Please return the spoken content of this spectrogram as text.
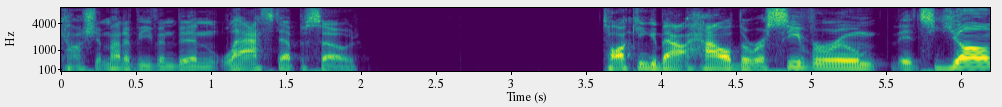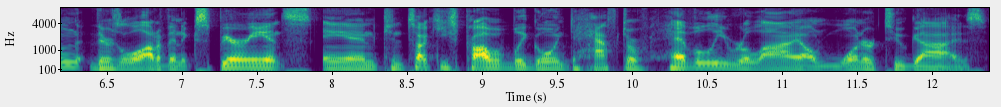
gosh, it might have even been last episode, talking about how the receiver room, it's young, there's a lot of inexperience, and Kentucky's probably going to have to heavily rely on one or two guys.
